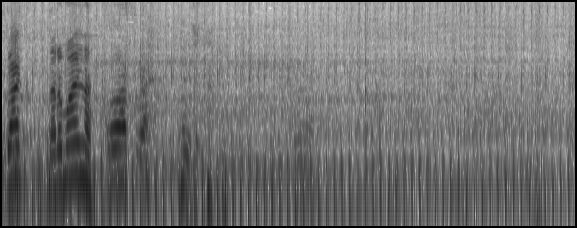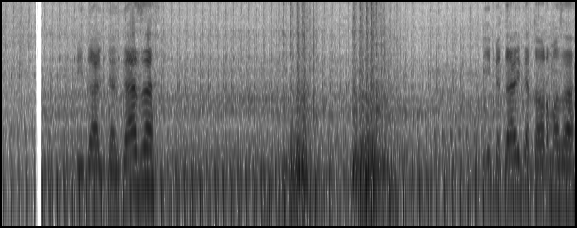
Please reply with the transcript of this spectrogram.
Ну как, нормально? Классно. Педалька газа. И педалька тормоза.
